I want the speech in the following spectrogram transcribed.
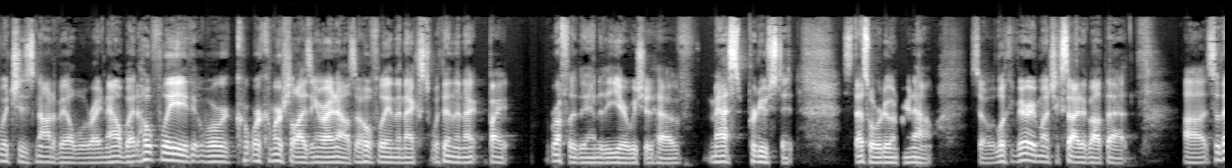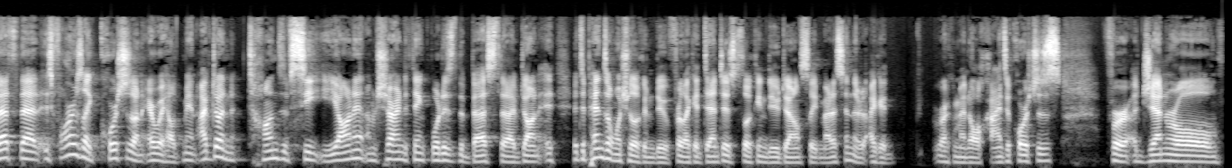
which is not available right now, but hopefully we're, we're commercializing it right now. So hopefully in the next, within the next, by roughly the end of the year, we should have mass produced it. So that's what we're doing right now. So look very much excited about that. Uh, so that's that. As far as like courses on airway health, man, I've done tons of CE on it. I'm trying to think what is the best that I've done. It, it depends on what you're looking to do. For like a dentist looking to do dental sleep medicine, there, I could recommend all kinds of courses. For a general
